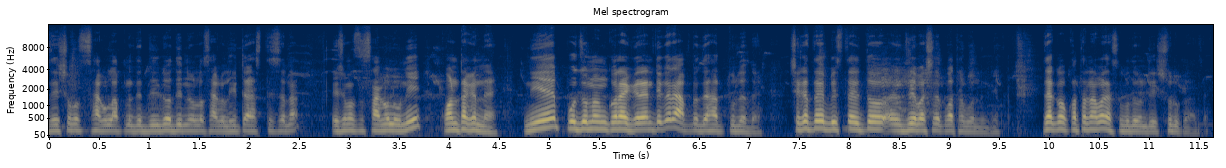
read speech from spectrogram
যে সমস্ত ছাগল আপনাদের দীর্ঘদিন হলো ছাগল হিটে আসতেছে না, এই সমস্ত ছাগল উনি কন্টাকে নেয়? নিয়ে প্রজনন করায় গ্যারান্টি করে আপনাদের হাত তুলে দেয়। সেক্ষেত্রে বিস্তারিত যে সাথে কথা বলে দিন দেখো কথা না বলে আজকে প্রতিদিনটি শুরু করা যায়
